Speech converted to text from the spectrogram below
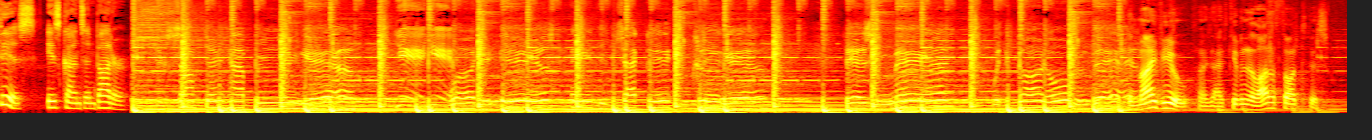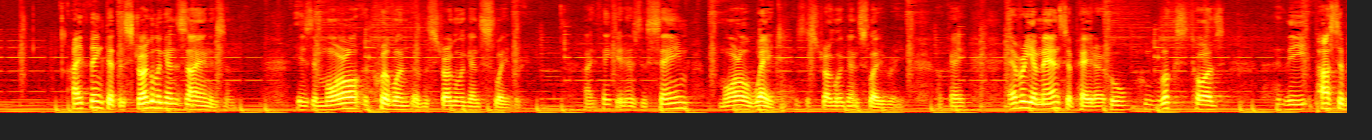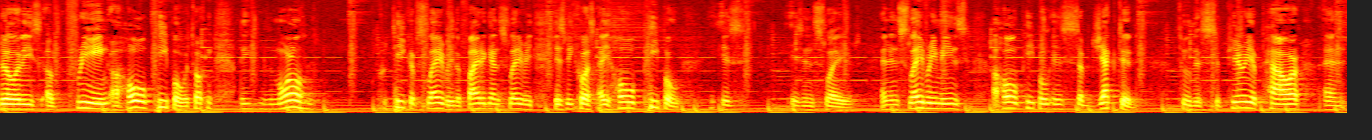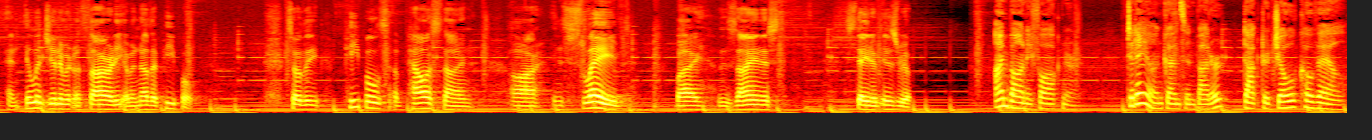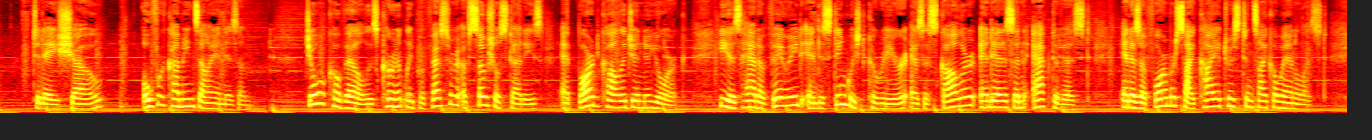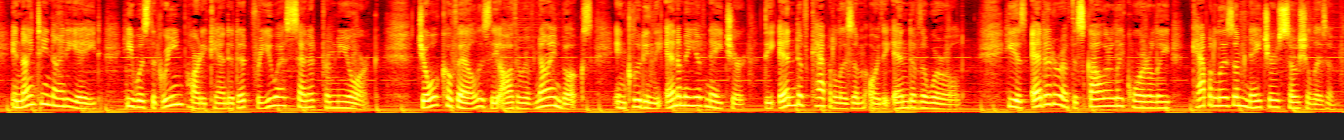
This is Guns and Butter. There's something happening here. Yeah, yeah. What it is ain't exactly clear. There's a man with a gun over there. In my view, and I've given a lot of thought to this, I think that the struggle against Zionism is the moral equivalent of the struggle against slavery. I think it has the same moral weight as the struggle against slavery. Okay? Every emancipator who, who looks towards the possibilities of freeing a whole people, we're talking, the, the moral critique of slavery, the fight against slavery, is because a whole people is, is enslaved. And in slavery means a whole people is subjected to the superior power and, and illegitimate authority of another people. So the peoples of Palestine are enslaved by the Zionist state of Israel. I'm Bonnie Faulkner. Today on Guns and Butter, Dr. Joel Kovel. Today's show Overcoming Zionism. Joel Kovel is currently professor of social studies at Bard College in New York. He has had a varied and distinguished career as a scholar and as an activist, and as a former psychiatrist and psychoanalyst. In 1998, he was the Green Party candidate for U.S. Senate from New York. Joel Kovel is the author of nine books, including The Enemy of Nature, The End of Capitalism, or The End of the World. He is editor of the scholarly quarterly Capitalism, Nature, Socialism.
